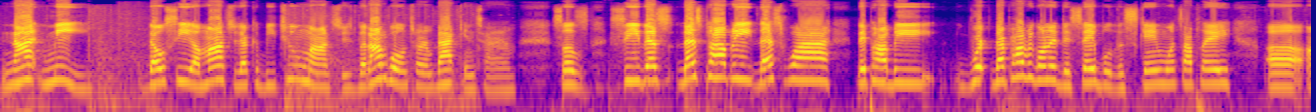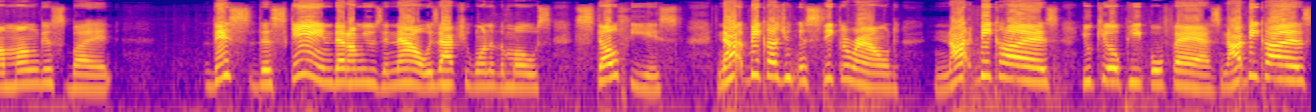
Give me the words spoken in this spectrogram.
not me. They'll see a monster that could be two monsters but I'm going to turn back in time. So see that's that's probably that's why they probably they're probably going to disable the skin once I play uh, Among Us, but this the skin that I'm using now is actually one of the most stealthiest. Not because you can sneak around, not because you kill people fast, not because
